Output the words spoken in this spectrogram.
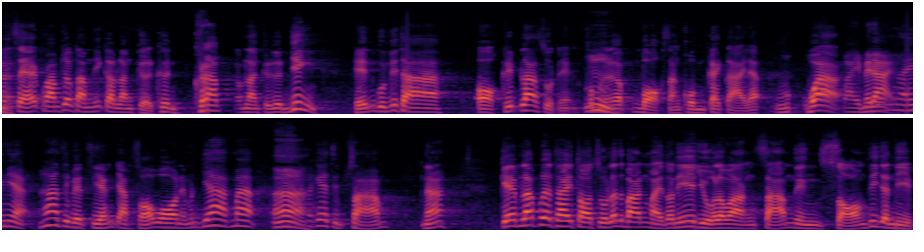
กระแสความชอบธรรมนี้กำลังเกิดขึ้น ครับ กำลังเกิดขึ้นยิ่งเห็นคุณพิธา ออกคลิปล่าสุดเนี่ยก็เหมือนกับบอกสังคมไกลๆแล้ว ว่าไปไม่ได้ยังไงเนี่ย51 เสียงจากสวเนี่ยมันยากมากอ่าไม่แค่ 13 นะ เกมรับเพื่อไทยต่อสู่รัฐบาลใหม่ตอนนี้อยู่ระหว่าง 312 ที่จะหนีบ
